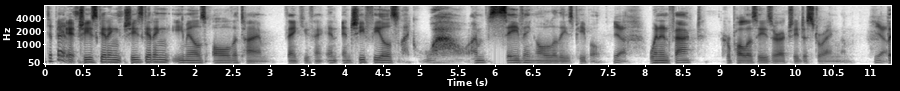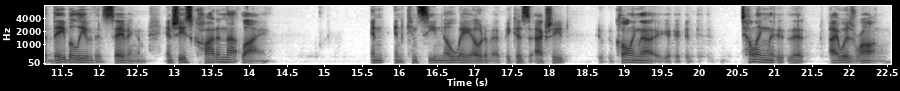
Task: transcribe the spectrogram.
Depends. she's getting she's getting emails all the time. Thank you, thank and and she feels like wow, I'm saving all of these people. yeah. When in fact, her policies are actually destroying them. Yeah. But they believe that it's saving them, and she's caught in that lie, and and can see no way out of it because actually, calling that, telling that, that I was wrong,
